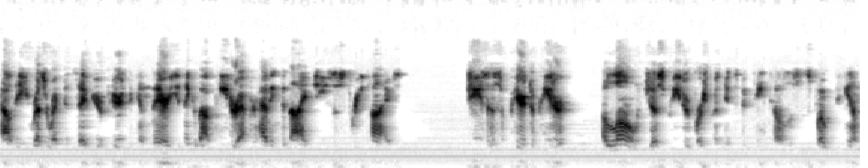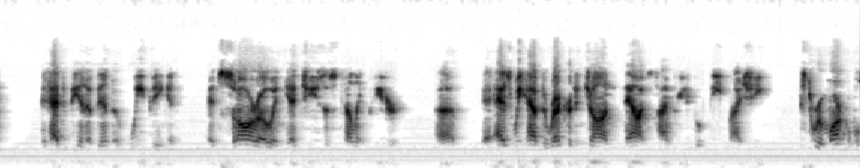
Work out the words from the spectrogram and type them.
how the resurrected Savior appeared to him there. You think about Peter after having denied Jesus three times. Jesus appeared to Peter alone, just Peter, 1 Corinthians 15 tells us, and spoke to him. It had to be an event of weeping and, and sorrow, and yet Jesus telling Peter, uh, as we have the record in John, now it's time for you to go feed my sheep. A remarkable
